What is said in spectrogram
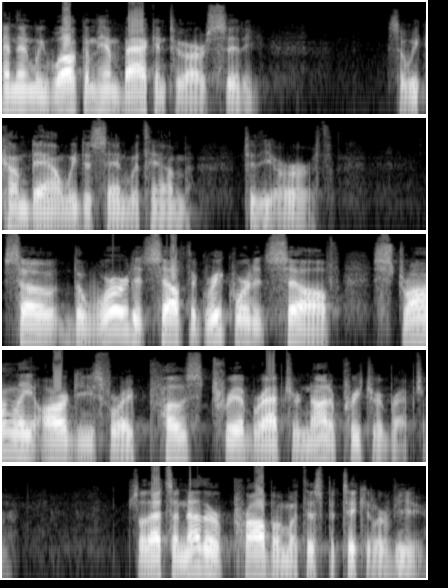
And then we welcome him back into our city. So we come down, we descend with him to the earth. So the word itself, the Greek word itself, strongly argues for a post trib rapture, not a pre trib rapture. So that's another problem with this particular view.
